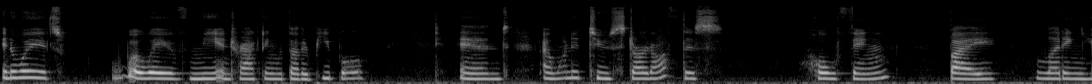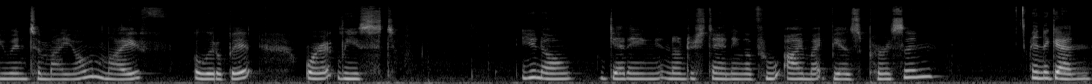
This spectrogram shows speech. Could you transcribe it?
in a way, it's a way of me interacting with other people. And I wanted to start off this whole thing by letting you into my own life a little bit, or at least, you know, getting an understanding of who I might be as a person. And again,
